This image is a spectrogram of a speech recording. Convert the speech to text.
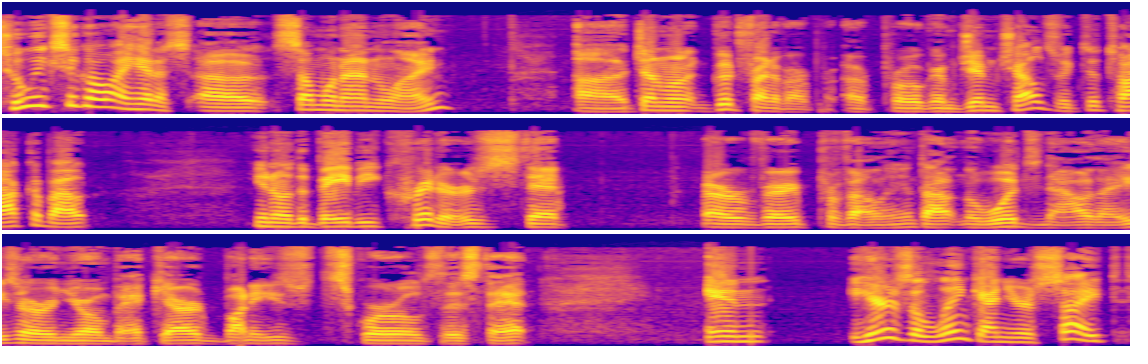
two weeks ago? I had a, uh, someone online, uh, a gentleman, a good friend of our, our program, Jim Chelswick, to talk about you know the baby critters that are very prevalent out in the woods nowadays or in your own backyard bunnies, squirrels, this, that. And here's a link on your site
